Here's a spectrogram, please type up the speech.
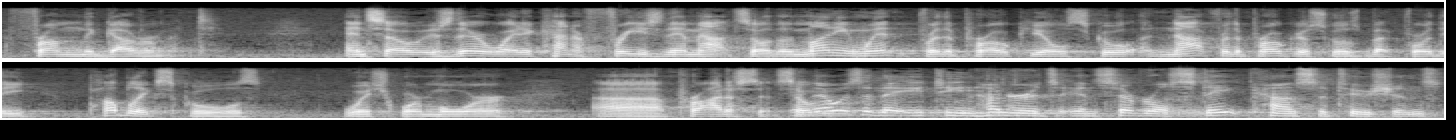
from the government. And so is there a way to kind of freeze them out? So the money went for the parochial school, not for the parochial schools, but for the public schools, which were more uh, Protestant. So and that was in the 1800s in several state constitutions.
